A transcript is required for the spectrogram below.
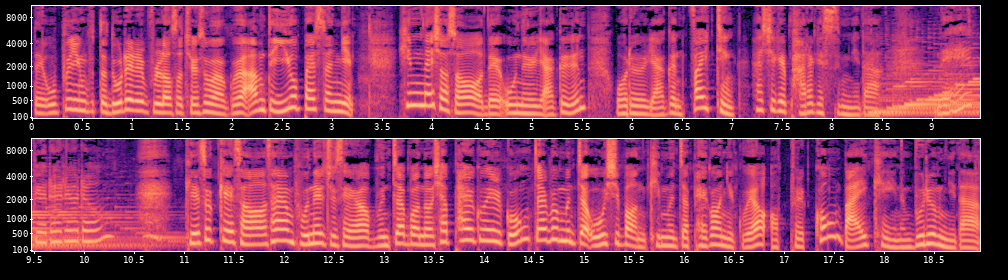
네, 오프닝부터 노래를 불러서 죄송하고요. 아무튼 2584님, 힘내셔서, 네, 오늘 야근, 월요일 야근, 파이팅 하시길 바라겠습니다. 네, 뾰로로롱. 계속해서 사연 보내주세요. 문자번호 샵8910, 짧은 문자 50원, 긴 문자 100원이고요. 어플콩, 마이케이는 무료입니다.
